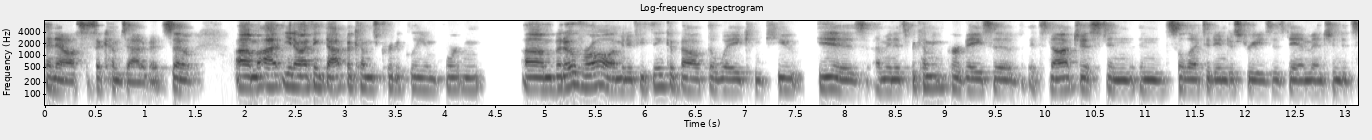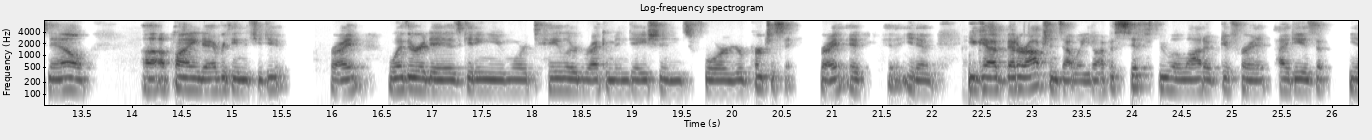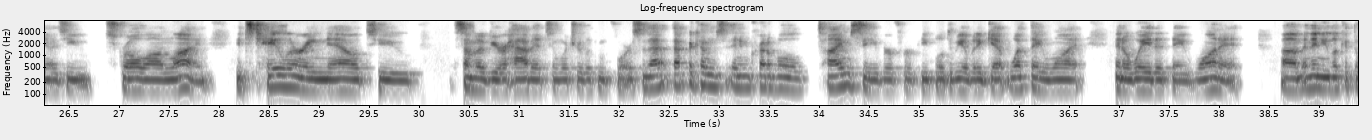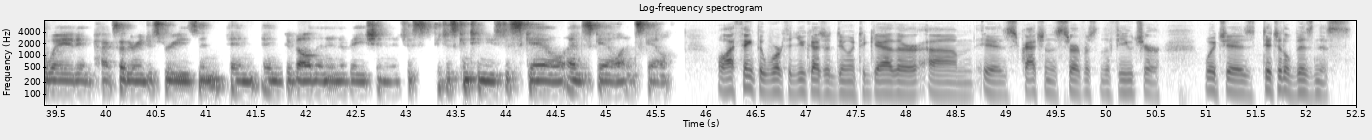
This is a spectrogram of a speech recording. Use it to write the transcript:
analysis that comes out of it. So, um, I, you know, I think that becomes critically important. Um, but overall, I mean, if you think about the way compute is, I mean, it's becoming pervasive. It's not just in, in selected industries, as Dan mentioned, it's now uh, applying to everything that you do, right? Whether it is getting you more tailored recommendations for your purchasing, right? It, you know, you have better options that way. You don't have to sift through a lot of different ideas that, you know, as you scroll online. It's tailoring now to some of your habits and what you're looking for. So that that becomes an incredible time saver for people to be able to get what they want in a way that they want it. Um, and then you look at the way it impacts other industries and, and, and development innovation. It just it just continues to scale and scale and scale. Well, I think the work that you guys are doing together um, is scratching the surface of the future, which is digital business.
